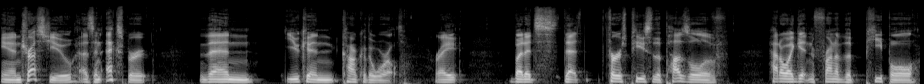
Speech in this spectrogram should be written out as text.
and trust you as an expert, then you can conquer the world, right? But it's that first piece of the puzzle of how do I get in front of the people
